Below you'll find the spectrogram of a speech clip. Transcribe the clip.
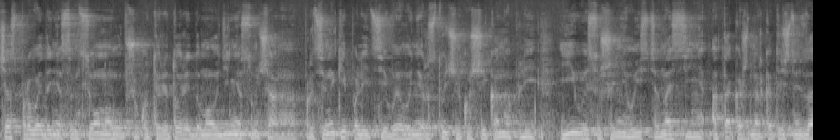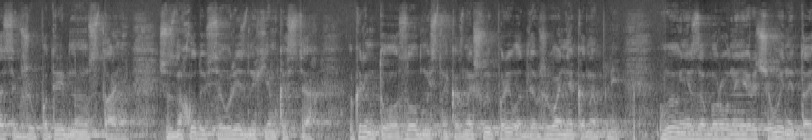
Під час проведення санкціонного обшуку території домолодіння Сумчанина працівники поліції виявлені ростучі кущі коноплі, її висушені листя, насіння, а також наркотичний засіб вже в потрібному стані, що знаходився у різних ємкостях. Окрім того, зловмисника знайшли прилад для вживання коноплі. Виявлені заборонені речовини та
